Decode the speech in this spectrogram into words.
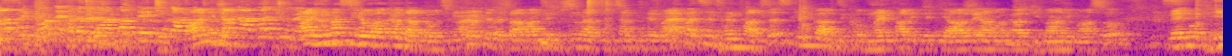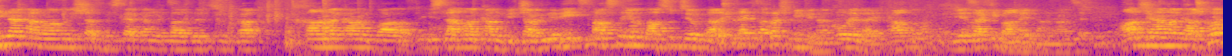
Ասեք ո՞ր է դա արմատները, չի կարող նշան արմատ չուներ։ Այ հիմա սիրողական դատողություն ആണ്, որտեղ այդ առանձին ուսումնասիրության թեմա է, բայց sense հնդածս իմ կարծիքով մենթալիտետի արժի համակարգի բանի մասով մեր մոտ հիմնական ու ավելի շատ հսկայական մեծարդեցություն կա խանական իսլամական վիճակներից 17-18-րդ դարի դրանից առաջ մի գնա կորելայի կատու եզակի բաներ անացել արժի համակարգով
